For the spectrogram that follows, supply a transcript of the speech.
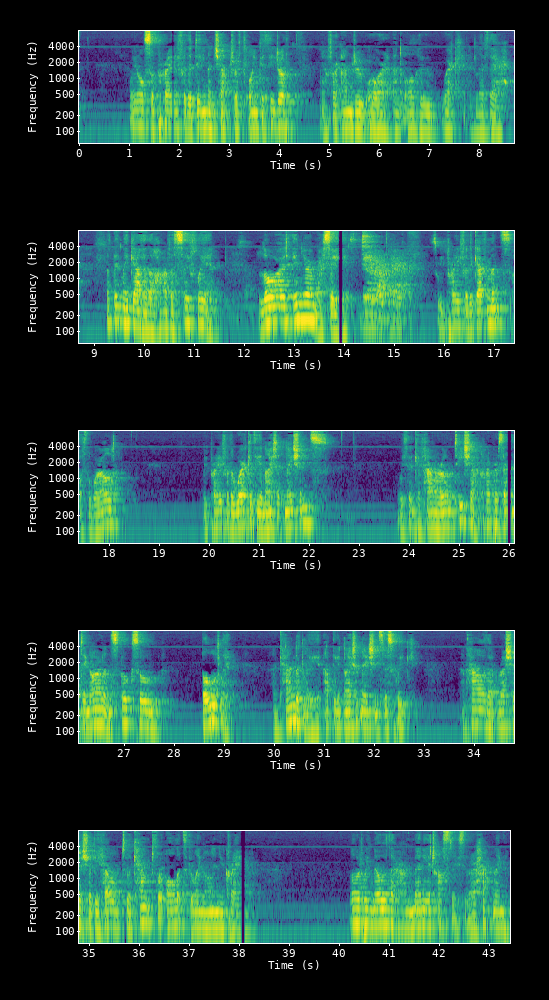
We also pray for the Dean and Chapter of Cloyne Cathedral, uh, for Andrew Orr and all who work and live there, that they may gather the harvest safely in. Lord, in your mercy, as we pray for the governments of the world, we pray for the work of the United Nations. We think of how our own Taoiseach, representing Ireland, spoke so boldly and candidly at the United Nations this week, and how that Russia should be held to account for all that's going on in Ukraine. Lord, we know there are many atrocities that are happening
